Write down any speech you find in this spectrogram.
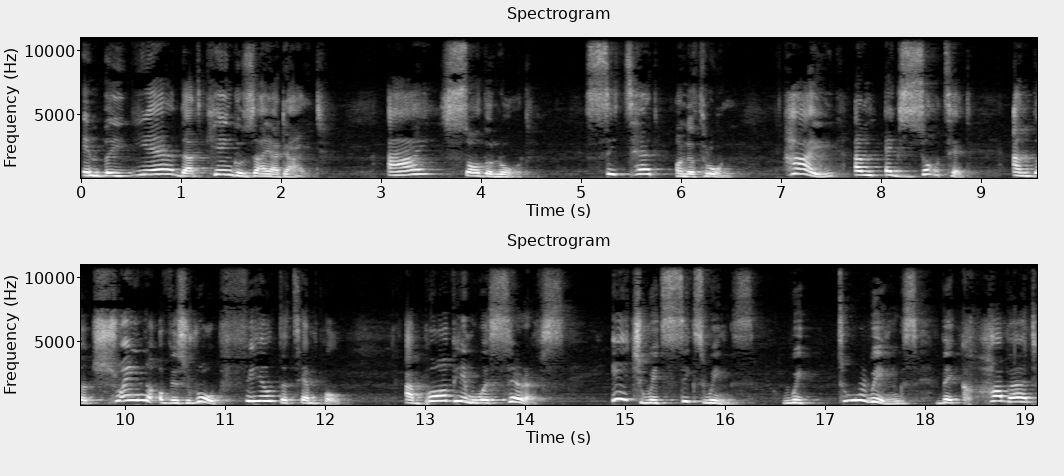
In the year that King Uzziah died, I saw the Lord seated on a throne, high and exalted, and the train of his robe filled the temple. Above him were seraphs, each with six wings. With two wings they covered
